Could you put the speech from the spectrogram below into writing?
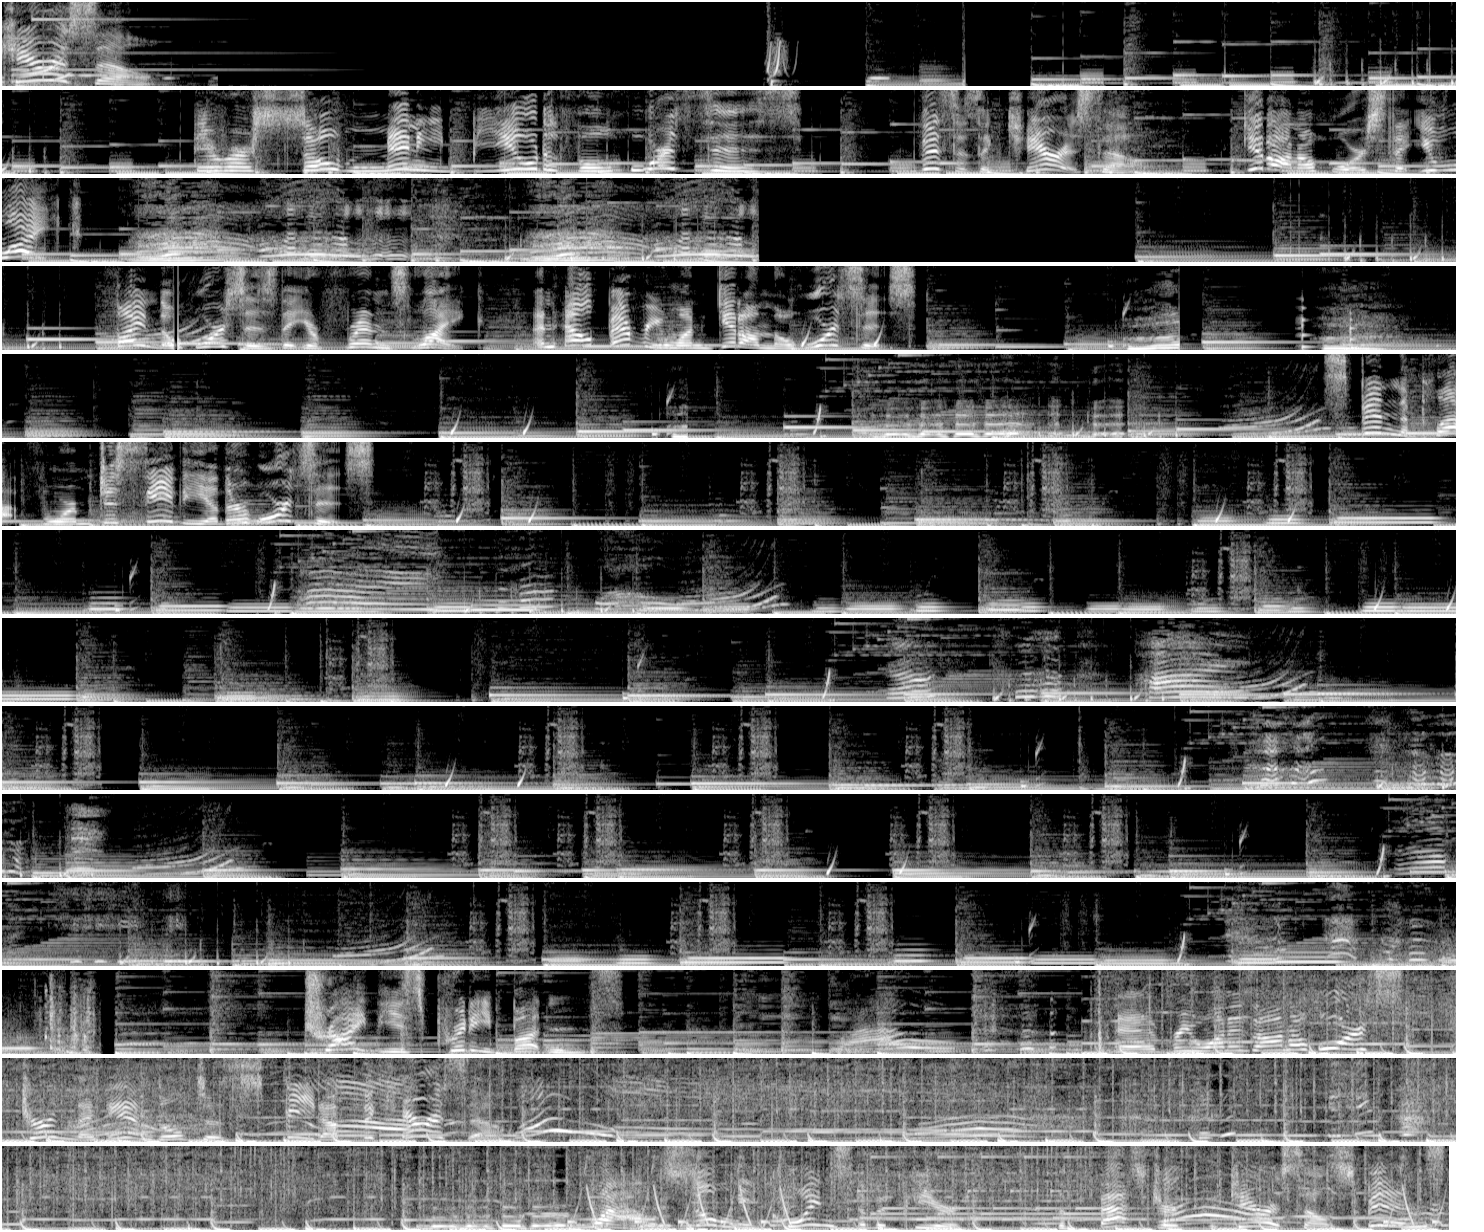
carousel. There are so many beautiful horses. This is a carousel. Get on a horse that you like. Find the horses that your friends like and help everyone get on the horses. Spin the platform to see the other horses. Try these pretty buttons. Wow! Everyone is on a horse. Turn the handle to speed up the carousel. Wow, so many coins have appeared. The faster the carousel spins,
